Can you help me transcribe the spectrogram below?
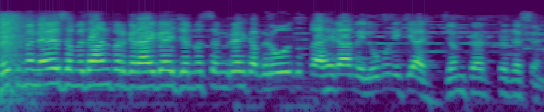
मिस्र में नए संविधान पर कराए गए जनमत संग्रह का विरोध काहिरा में लोगों ने किया जमकर प्रदर्शन।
